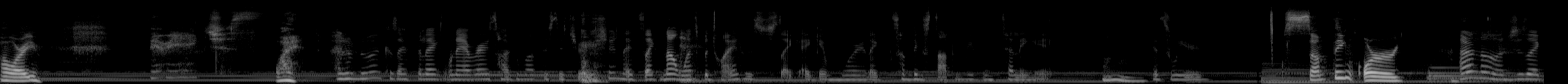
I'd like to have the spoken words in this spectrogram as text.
how are you? Very anxious. Why? I don't know, because I feel like whenever I talk about the situation, it's like not once but twice. It's just like I get more like something stopping me from telling it. Mm. It's weird. Something or I don't know. It's just like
